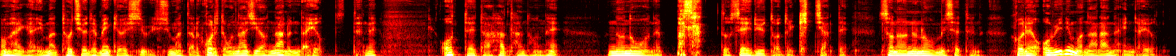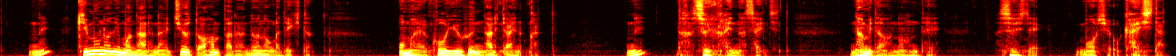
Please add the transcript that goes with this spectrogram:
お前が今途中で勉強してしまったらこれと同じようになるんだよって言ってね。折ってた旗のね、布をね、バサッと清流刀で切っちゃって、その布を見せて、ね、これ帯にもならないんだよ。ね？着物にもならない中途半端な布ができた。お前はこういう風になりたいのかって。ね？だからすぐ帰りなさいってって。涙を飲んで、そして申しを返した。だか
